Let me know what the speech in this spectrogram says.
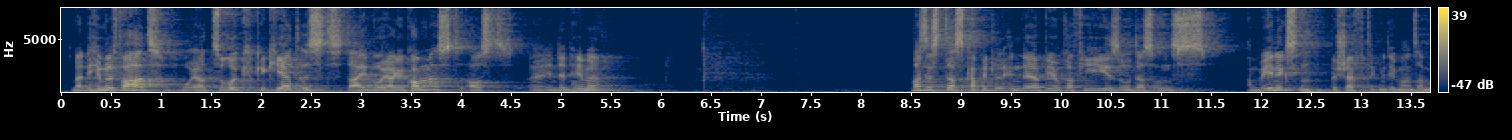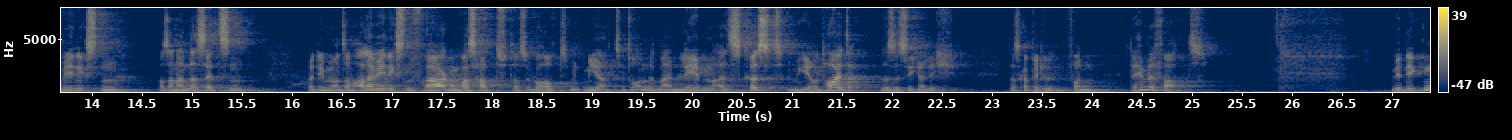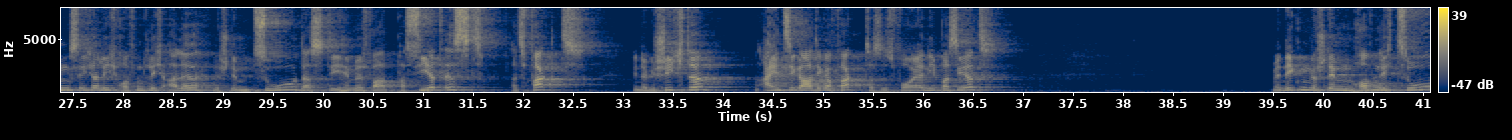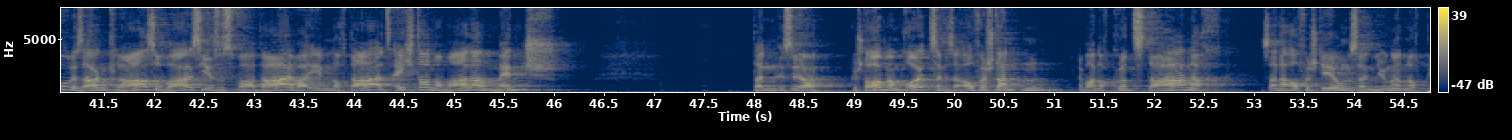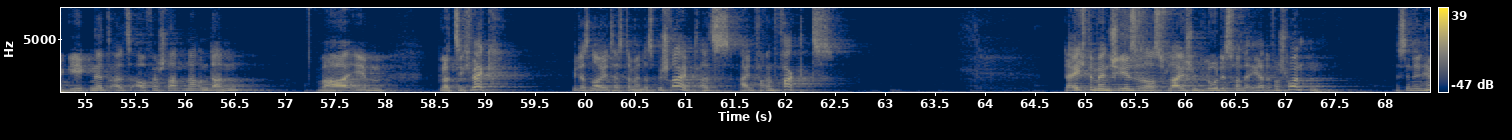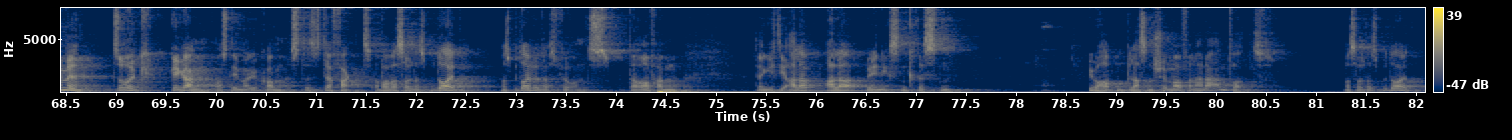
und dann die Himmelfahrt, wo er zurückgekehrt ist, dahin, wo er gekommen ist, aus, äh, in den Himmel. Was ist das Kapitel in der Biografie Jesu, das uns am wenigsten beschäftigt, mit dem wir uns am wenigsten auseinandersetzen, bei dem wir uns am allerwenigsten fragen, was hat das überhaupt mit mir zu tun, mit meinem Leben als Christ im Hier und Heute? Das ist sicherlich das Kapitel von der Himmelfahrt. Wir nicken sicherlich, hoffentlich alle, wir stimmen zu, dass die Himmelfahrt passiert ist, als Fakt in der Geschichte, ein einzigartiger Fakt, das ist vorher nie passiert. Wir nicken, wir stimmen hoffentlich zu, wir sagen klar, so war es, Jesus war da, er war eben noch da als echter, normaler Mensch. Dann ist er gestorben am Kreuz, dann ist er auferstanden, er war noch kurz da nach seiner Auferstehung, seinen Jüngern noch begegnet als Auferstandener. Und dann war eben plötzlich weg, wie das Neue Testament das beschreibt, als einfachen Fakt. Der echte Mensch Jesus aus Fleisch und Blut ist von der Erde verschwunden, ist in den Himmel zurückgegangen, aus dem er gekommen ist. Das ist der Fakt. Aber was soll das bedeuten? Was bedeutet das für uns? Darauf haben, denke ich, die aller, allerwenigsten Christen überhaupt einen blassen Schimmer von einer Antwort. Was soll das bedeuten?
